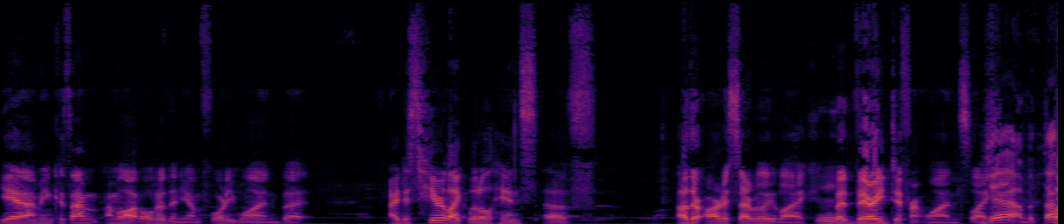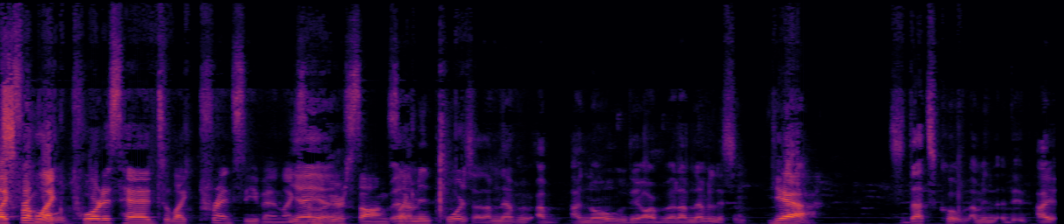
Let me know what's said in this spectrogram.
Yeah, I mean, because I'm I'm a lot older than you. I'm 41, but I just hear like little hints of other artists I really like, Mm. but very different ones. Like yeah, but that's like from cool. like Portishead to like Prince, even like Yeah, some yeah. of your songs. Well, like I mean, Portishead. I've never. I, I know who they are, but I've never listened. to yeah, them. So that's cool. I mean, I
